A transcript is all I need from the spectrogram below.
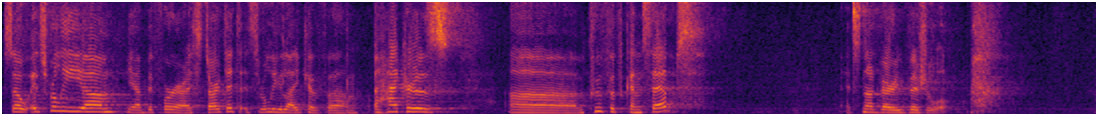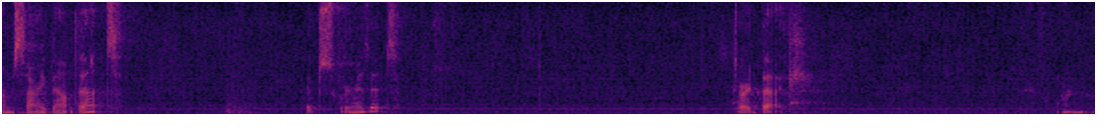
So it's really, um, yeah, before I started, it's really like a, um, a hacker's uh, proof of concept. It's not very visual. I'm sorry about that. Oops, where is it? Start back. F1.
